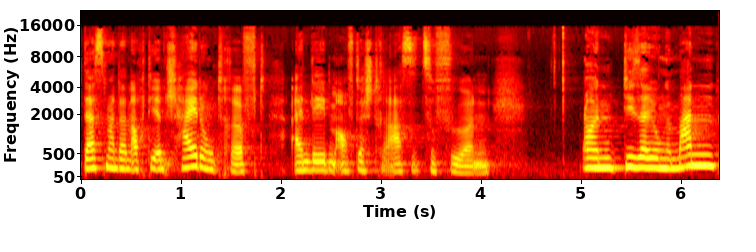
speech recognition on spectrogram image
dass man dann auch die Entscheidung trifft, ein Leben auf der Straße zu führen? Und dieser junge Mann,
